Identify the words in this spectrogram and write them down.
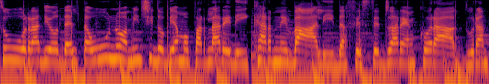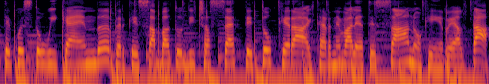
su Radio Delta 1. Amici, dobbiamo parlare dei carnevali da festeggiare ancora durante questo weekend perché sabato 17 toccherà il carnevale a Tessano che in realtà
